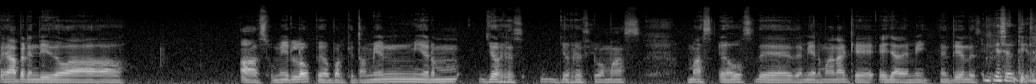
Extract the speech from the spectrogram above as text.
he aprendido a, a asumirlo, pero porque también mi herma- yo, yo recibo más, más else de, de mi hermana que ella de mí, ¿entiendes? ¿En qué sentido?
